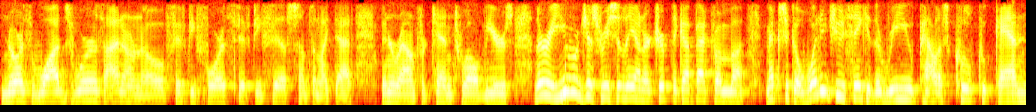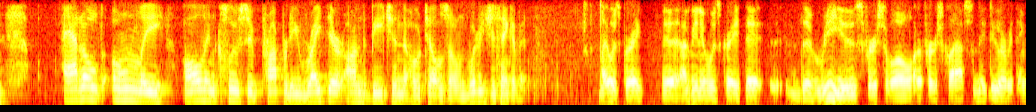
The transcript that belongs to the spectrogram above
North Wadsworth. I don't know, 54th, 55th, something like that. Been around for 10, 12 years. Larry, you were just recently on our trip that got back from uh, Mexico. What did you think of the Riu Palace Kukulkan adult only, all inclusive property right there on the beach in the hotel zone. What did you think of it? That was great. Yeah, I mean, it was great. They, the Rius, first of all, are first class, and they do everything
